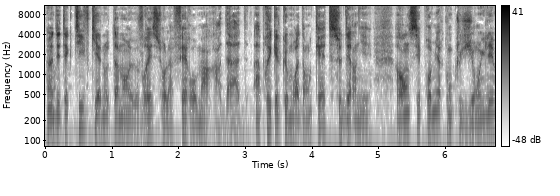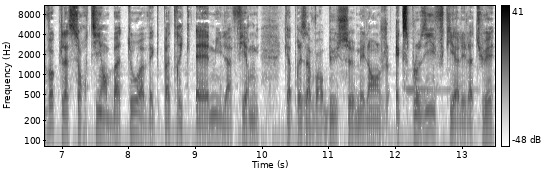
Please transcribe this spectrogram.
un détective qui a notamment œuvré sur l'affaire Omar Haddad. Après quelques mois d'enquête, ce dernier rend ses premières conclusions. Il évoque la sortie en bateau avec Patrick M. Il affirme qu'après avoir bu ce mélange explosif qui allait la tuer,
